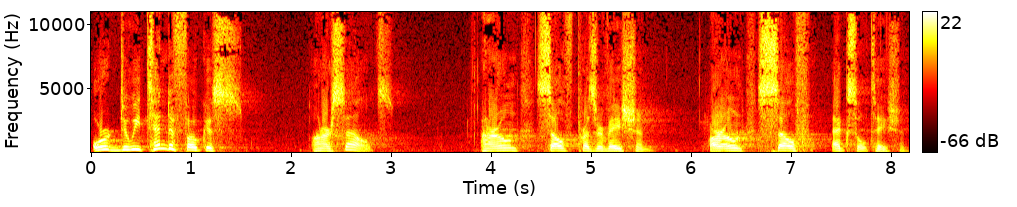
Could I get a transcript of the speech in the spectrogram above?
Or do we tend to focus on ourselves, on our own self preservation, our own self exaltation?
